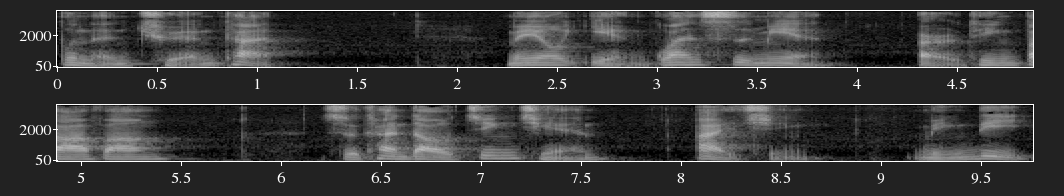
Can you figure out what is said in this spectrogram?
不能全看，没有眼观四面、耳听八方，只看到金钱、爱情、名利，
